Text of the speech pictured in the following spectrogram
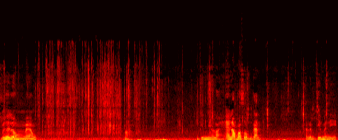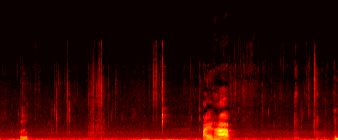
ไม่ใช่เรื่องของแมวมาจิ้มนี้อร่อยแอนเราผสมกันกับน้ำจิ้มอันนี้ปึ๊บ ไปครับ อื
